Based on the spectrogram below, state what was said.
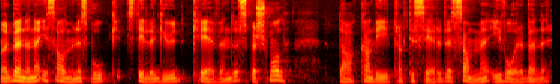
Når bønnene i Salmenes bok stiller Gud krevende spørsmål, da kan vi praktisere det samme i våre bønner.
